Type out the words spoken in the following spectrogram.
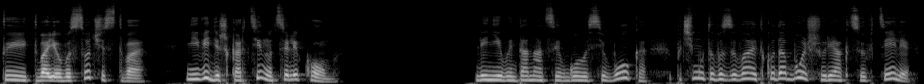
Ты, твое высочество, не видишь картину целиком. Ленивые интонации в голосе волка почему-то вызывают куда большую реакцию в теле,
